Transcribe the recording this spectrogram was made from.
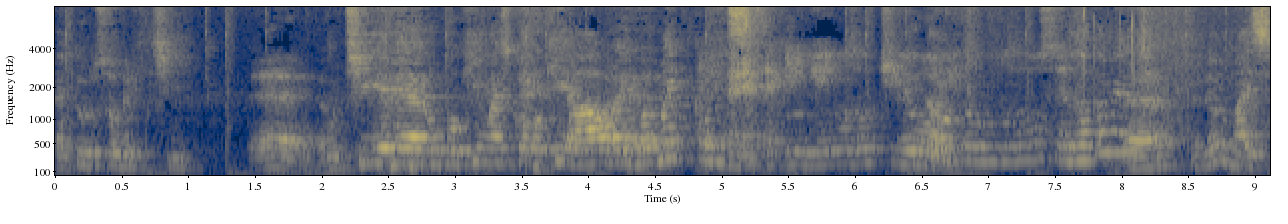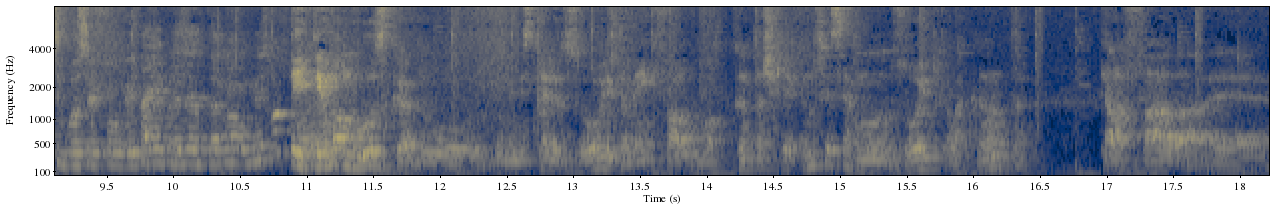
é tudo sobre ti. É, O ti ele é um pouquinho mais coloquial, aí vai, mas A diferença é que ninguém usa o tio Então. hoje e todo mundo usa você. Exatamente, É. entendeu? Mas se você for ver, tá representando a mesma coisa. E tem uma música do, do Ministério Zoe também que fala uma canta, acho que é, eu não sei se é Romanos 8 que ela canta, que ela fala é,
